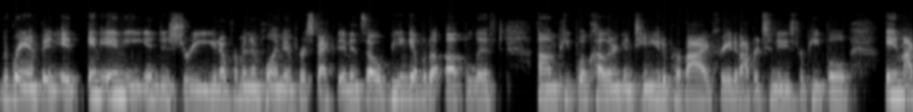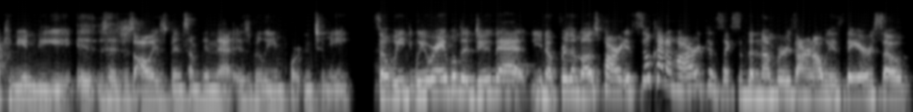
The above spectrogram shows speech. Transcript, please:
rampant in, in any industry, you know, from an employment perspective. And so being able to uplift um, people of color and continue to provide creative opportunities for people in my community is, has just always been something that is really important to me. So we we were able to do that, you know, for the most part. It's still kind of hard because like I said, the numbers aren't always there. So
